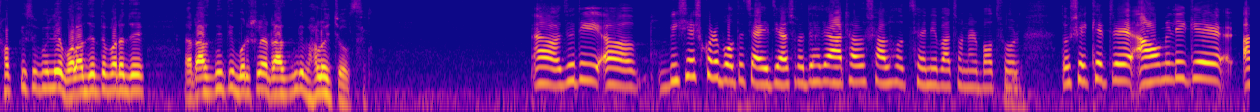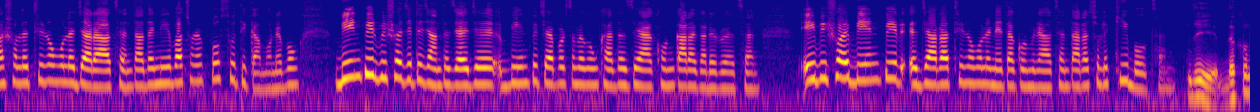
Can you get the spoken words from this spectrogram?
সব কিছু মিলিয়ে বলা যেতে পারে যে, রাজনীতি বরিশালের রাজনীতি ভালোই চলছে। যদি বিশেষ করে বলতে চাই যে আসলে দুই সাল হচ্ছে নির্বাচনের বছর তো সেই ক্ষেত্রে আওয়ামী লীগে আসলে তৃণমূলের যারা আছেন তাদের নির্বাচনের প্রস্তুতি কেমন? এবং বিএনপির বিষয় যেটি জানতে চাই যে বিএনপি চেয়ারপারসন এবং খালেদা জিয়া এখন কারাগারে রয়েছেন। এই বিষয়ে বিএনপির যারা তৃণমূলের নেতাকর্মীরা আছেন তারা আসলে কি বলছেন? জি দেখুন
